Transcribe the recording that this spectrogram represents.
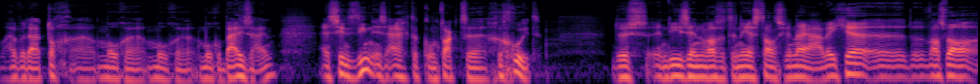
hebben we daar toch mogen, mogen, mogen bij zijn. En sindsdien is eigenlijk dat contact gegroeid. Dus in die zin was het in eerste instantie, nou ja, weet je, het was wel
